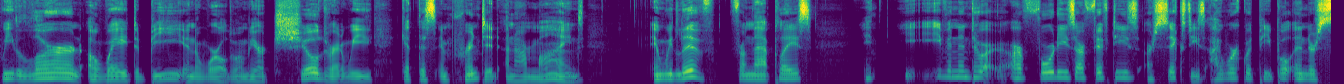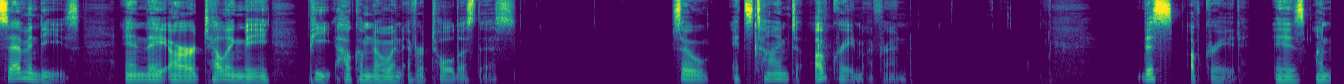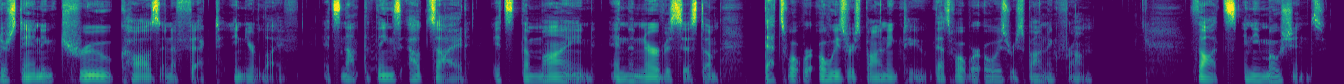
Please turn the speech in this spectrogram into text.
We learn a way to be in the world when we are children. We get this imprinted in our minds, and we live from that place even into our, our 40s, our 50s, our 60s. I work with people in their 70s, and they are telling me, Pete, how come no one ever told us this? So it's time to upgrade, my friend. This upgrade is understanding true cause and effect in your life. It's not the things outside, it's the mind and the nervous system. That's what we're always responding to. That's what we're always responding from thoughts, and emotions.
